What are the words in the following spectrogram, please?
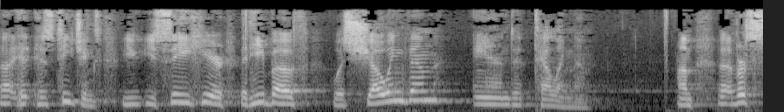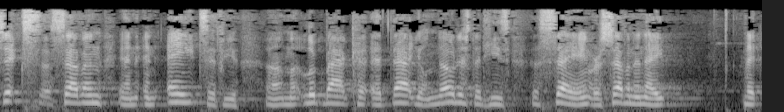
uh, his teachings, you, you see here that he both was showing them and telling them. Um, uh, verse 6, 7, and, and 8, if you um, look back at that, you'll notice that he's saying, or 7 and 8, that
